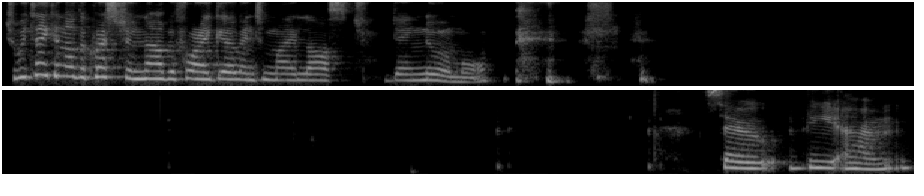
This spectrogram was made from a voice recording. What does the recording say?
Should we take another question now before I go into my last denouement? So the um,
